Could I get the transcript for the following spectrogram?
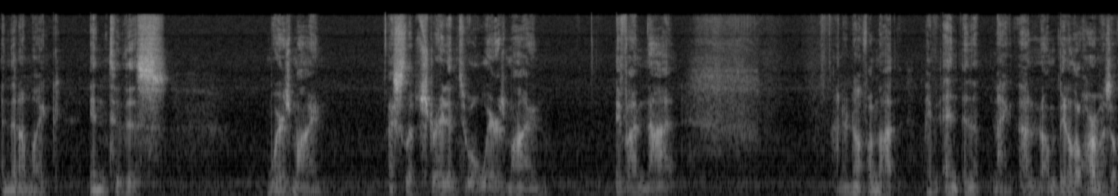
and then I'm like into this where's mine? I slip straight into a where's mine if I'm not I don't know if I'm not maybe and, and I, I don't know, I'm being a little hard on myself.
